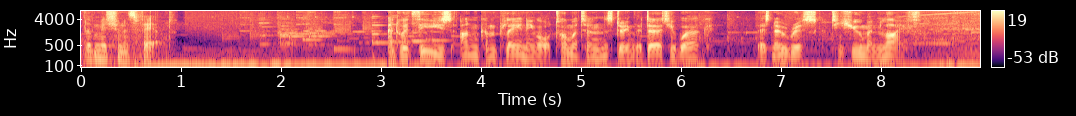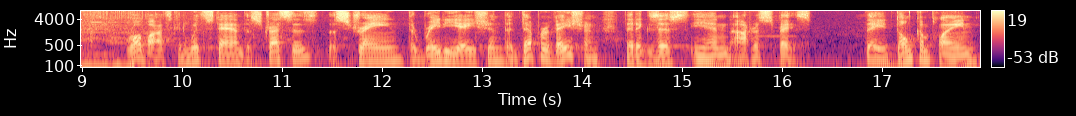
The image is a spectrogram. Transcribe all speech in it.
the mission has failed. And with these uncomplaining automatons doing the dirty work, there's no risk to human life. Robots can withstand the stresses, the strain, the radiation, the deprivation that exists in outer space. They don't complain,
